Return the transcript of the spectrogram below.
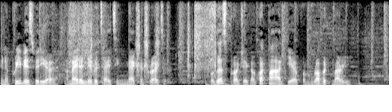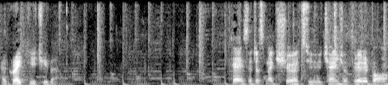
In a previous video, I made a levitating magnet rotor. For this project, I got my idea from Robert Murray, a great YouTuber. Okay, so just make sure to change your threaded bar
